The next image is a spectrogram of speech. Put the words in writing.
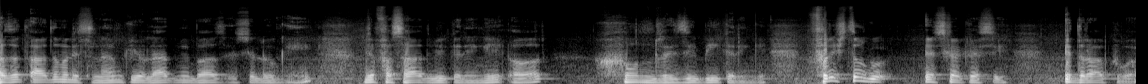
हज़रत आदम आसमाम की औलाद में बाज़ ऐसे लोग हैं जो फसाद भी करेंगे और खून रेजी भी करेंगे। फरिश्तों को इसका कैसी इदराक हुआ?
